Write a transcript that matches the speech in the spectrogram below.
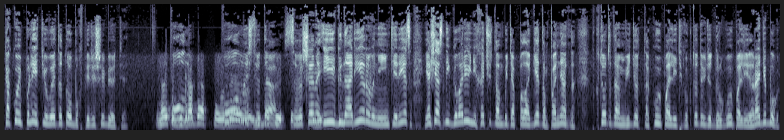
Какой плетью вы этот обух перешибете? Но это Пол, деградация Полностью, да, совершенно. И игнорирование интересов. Я сейчас не говорю и не хочу там быть апологетом, понятно. Кто-то там ведет такую политику, кто-то ведет другую политику, ради бога.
